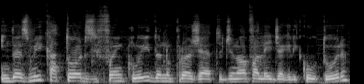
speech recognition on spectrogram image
em 2014 foi incluído no projeto de nova lei de agricultura.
